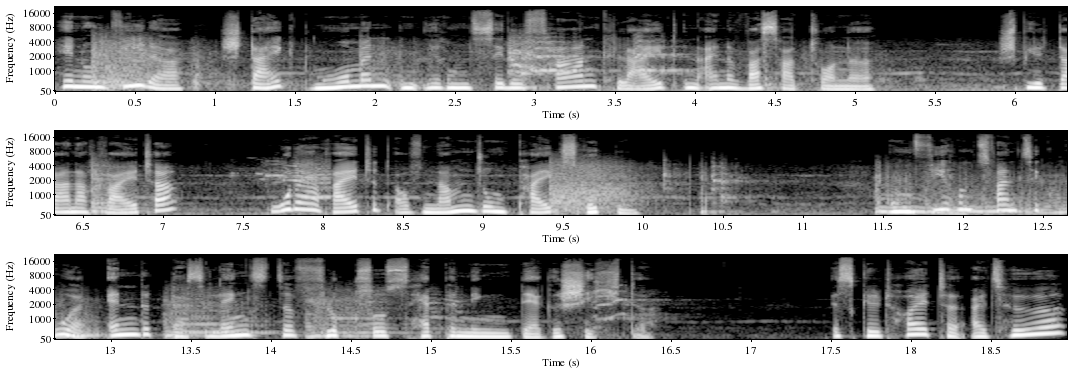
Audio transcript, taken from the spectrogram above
Hin und wieder steigt Murmen in ihrem Zellophankleid in eine Wassertonne, spielt danach weiter oder reitet auf Namjoon Pikes Rücken. Um 24 Uhr endet das längste Fluxus-Happening der Geschichte. Es gilt heute als Höhe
